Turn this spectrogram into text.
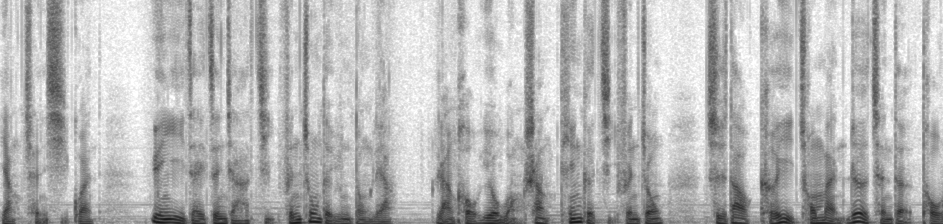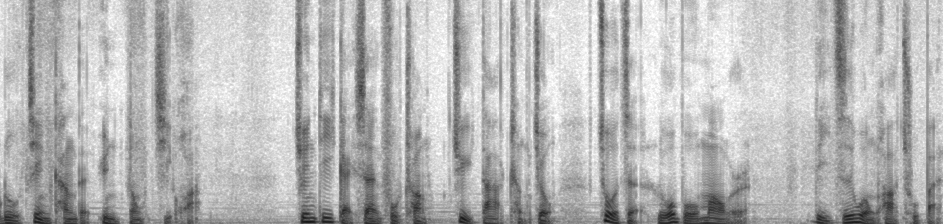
养成习惯，愿意再增加几分钟的运动量，然后又往上添个几分钟，直到可以充满热忱的投入健康的运动计划。涓滴改善复创，巨大成就。作者罗伯·茂尔，李兹文化出版。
